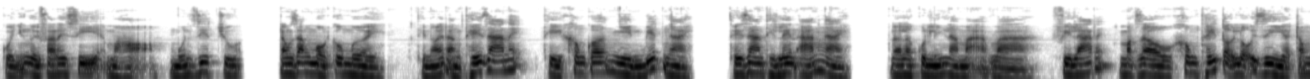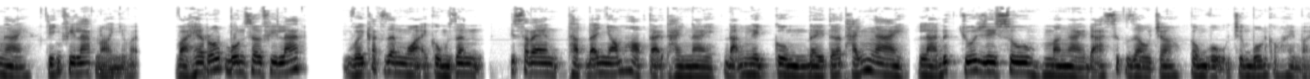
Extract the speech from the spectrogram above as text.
của những người Pharisee mà họ muốn giết Chúa. Trong răng 1 câu 10 thì nói rằng thế gian ấy thì không có nhìn biết Ngài, thế gian thì lên án Ngài đó là quân lính La Mã và Phi Lát ấy, mặc dầu không thấy tội lỗi gì ở trong ngài, chính Phi Lát nói như vậy. Và Herod bôn sơ Phi Lát với các dân ngoại cùng dân Israel thật đã nhóm họp tại thành này đặng nghịch cùng đầy tớ thánh ngài là Đức Chúa Giêsu mà ngài đã sức giàu cho. Công vụ chương 4 câu 27.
